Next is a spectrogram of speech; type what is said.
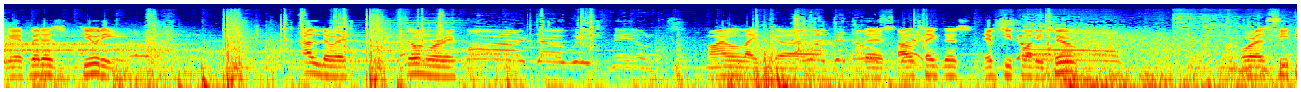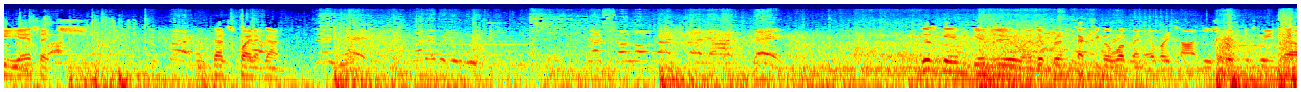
Okay, if it is duty, I'll do it. Don't worry. For the wheat fields! No, I don't like uh, this. I'll take this FG42 or as PPSH. But that's quite a gun. This game gives you a different tactical weapon every time you switch between the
